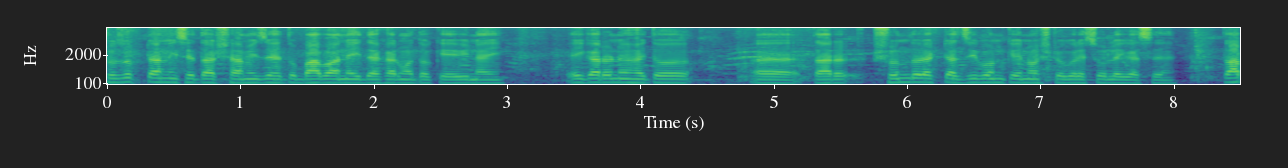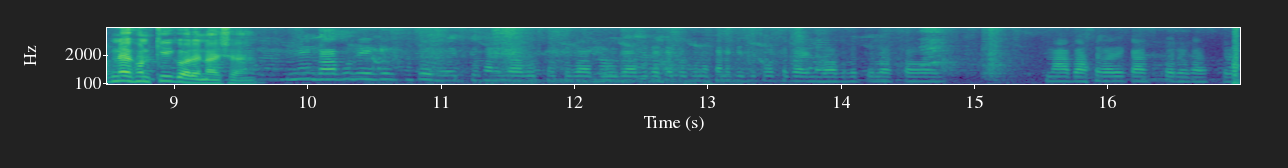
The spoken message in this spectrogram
সুযোগটা নিছে তার স্বামী, যেহেতু বাবা নেই, দেখার মতো কেউই নাই। এই কারণে হয়তো তার সুন্দর একটা জীবনকে নষ্ট করে চলে গেছে। তো আপনি এখন কি করেন আশা আমি বাবু রেখে কি করব? একটুখানি বাবু ছোট বাবু বাবু রেখে তো কিছু করতে পারি না, বাবুরে তোলা খাওয়াই মা বাসা বাড়ি কাজ করে কাজ করে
